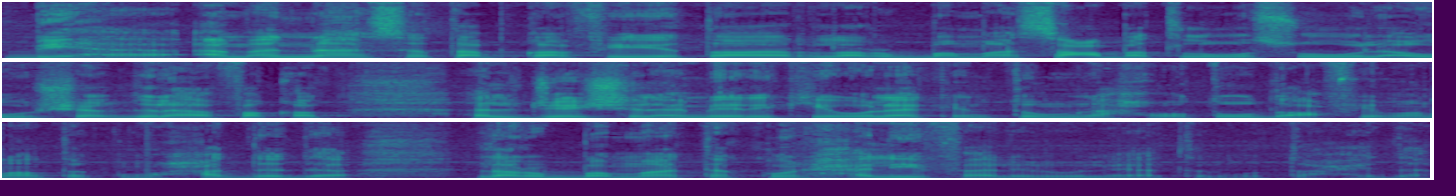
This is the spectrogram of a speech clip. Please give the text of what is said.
بها أم أنها ستبقى في إطار لربما صعبة الوصول أو يشغلها فقط الجيش الأمريكي ولكن تمنح وتوضع في مناطق محددة لربما تكون حليفة للولايات المتحدة.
